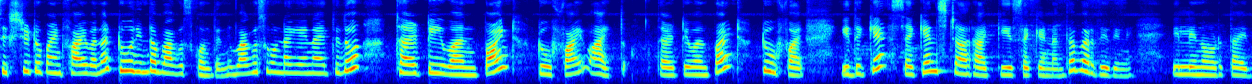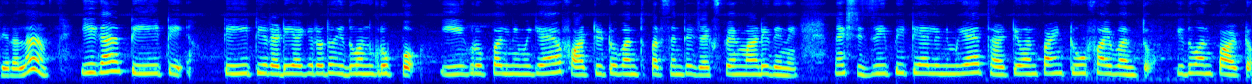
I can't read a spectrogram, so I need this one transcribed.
ಸಿಕ್ಸ್ಟಿ ಟು ಪಾಯಿಂಟ್ ಫೈವನ್ನು ಟೂದಿಂದ ಭಾಗಿಸ್ಕೊತೀನಿ. ಭಾಗಿಸ್ಕೊಂಡಾಗ ಏನಾಯ್ತಿದು thirty one point two five ಆಯಿತು. Thirty one point two five ಇದಕ್ಕೆ ಸೆಕೆಂಡ್ ಸ್ಟಾರ್ ಹಾಕಿ ಸೆಕೆಂಡ್ ಅಂತ ಬರೆದಿದ್ದೀನಿ. ಇಲ್ಲಿ ನೋಡ್ತಾ ಇದ್ದೀರಲ್ಲ? ಈಗ T E T T E T ರೆಡಿಯಾಗಿರೋದು ಇದು ಒಂದು ಗ್ರೂಪು ಈ ಗ್ರೂಪಲ್ಲಿ ನಿಮಗೆ ಫಾರ್ಟಿ ಟು ಬಂತು ಪರ್ಸೆಂಟೇಜ್ ಎಕ್ಸ್ಪ್ಲೇನ್ ಮಾಡಿದ್ದೀನಿ. ನೆಕ್ಸ್ಟ್ ಜಿ ಪಿ ಟಿಯಲ್ಲಿ ನಿಮಗೆ thirty one point two five ಬಂತು. ಇದು ಒಂದು ಪಾರ್ಟು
